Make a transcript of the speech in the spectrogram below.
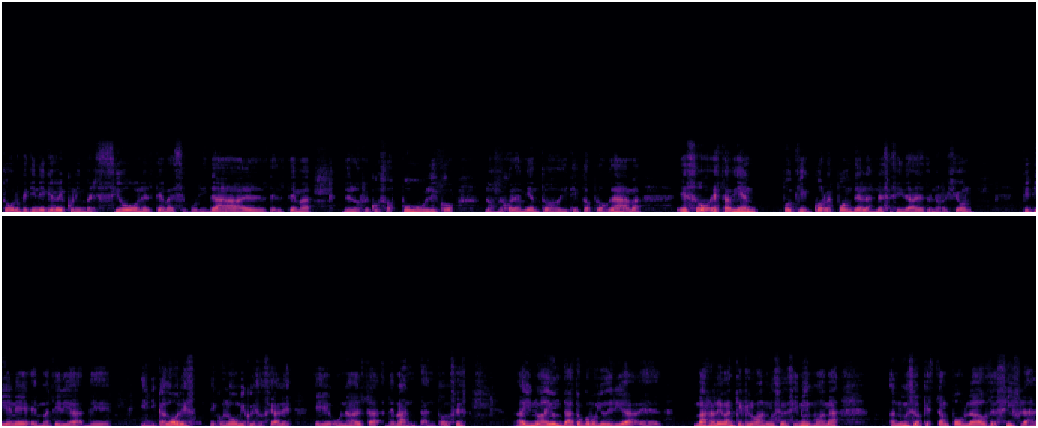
todo lo que tiene que ver con inversión, el tema de seguridad, el tema de los recursos públicos, los mejoramientos de distintos programas. Eso está bien porque corresponde a las necesidades de una región que tiene en materia de indicadores económicos y sociales eh, una alta demanda. Entonces, ahí no hay un dato, como yo diría, eh, más relevante que los anuncios en sí mismos. Además, anuncios que están poblados de cifras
